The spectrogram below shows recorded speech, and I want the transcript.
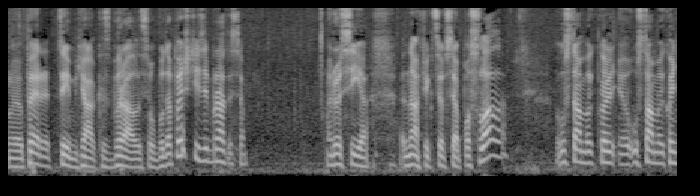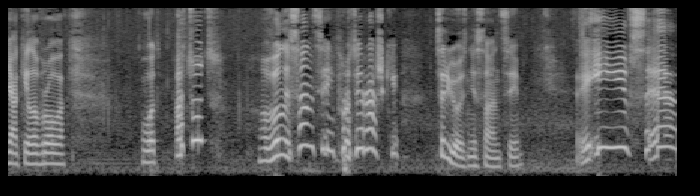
е, перед тим як збиралися в Будапешті зібратися, Росія нафіг це все послала устами, устами коняки Лаврова. От. А тут ввели санкції проти Рашки, серйозні санкції. І все,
